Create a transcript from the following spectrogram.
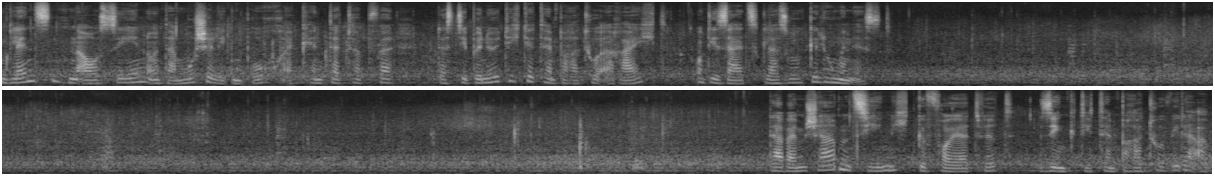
Am glänzenden Aussehen und am muscheligen Bruch erkennt der Töpfer, dass die benötigte Temperatur erreicht und die Salzglasur gelungen ist. Da beim Scherbenziehen nicht gefeuert wird, sinkt die Temperatur wieder ab.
